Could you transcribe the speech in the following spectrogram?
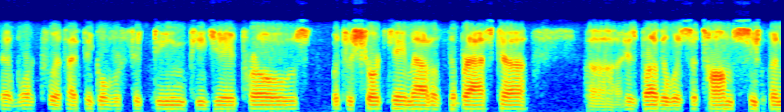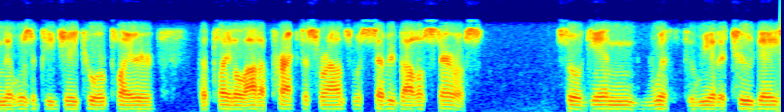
that worked with I think over 15 PGA pros with the short game out of Nebraska. Uh, his brother was the Tom Sieckmann that was a PGA Tour player that played a lot of practice rounds with Seve Ballesteros. So again, with we had a two-day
